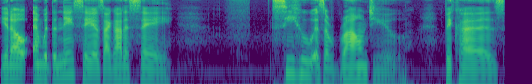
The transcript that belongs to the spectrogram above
you know, and with the naysayers, I gotta say, see who is around you because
